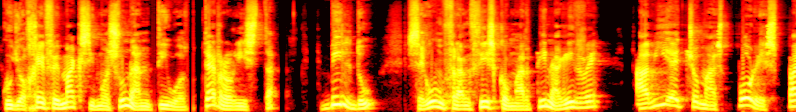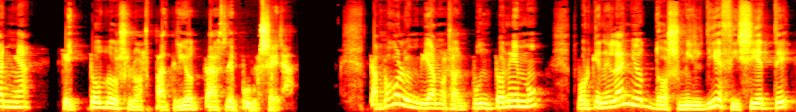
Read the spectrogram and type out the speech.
cuyo jefe máximo es un antiguo terrorista, Bildu, según Francisco Martín Aguirre, había hecho más por España que todos los patriotas de pulsera. Tampoco lo enviamos al punto Nemo porque en el año 2017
